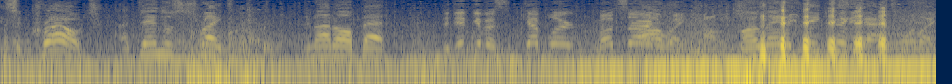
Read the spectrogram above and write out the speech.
it's a Kraut. Uh, Daniels is right. They're not all bad. They did give us Kepler, Mozart. All right, college. Marlene Dietrich. Yeah, it's more like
